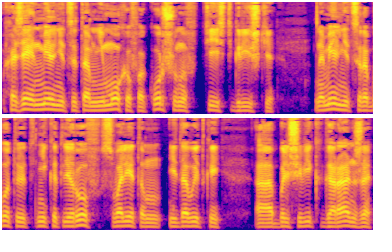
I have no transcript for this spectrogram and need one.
Хозяин мельницы там не Мохов, а Коршунов, тесть Гришки. На мельнице работают не Котлеров с Валетом и Давыдкой, а большевик Гаранжа.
